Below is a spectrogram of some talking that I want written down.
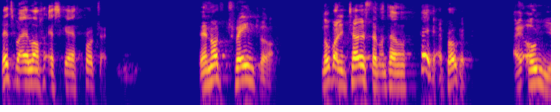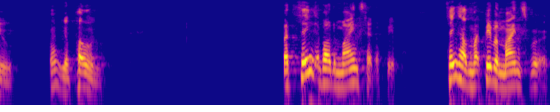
That's why I love SKF project. They're not trained well. Nobody tells them until, hey, I broke it. I own you. You're pwn. But think about the mindset of people. Think how people's minds work.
